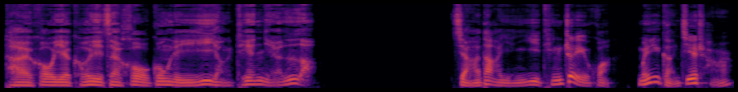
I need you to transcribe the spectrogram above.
太后也可以在后宫里颐养天年了。”贾大隐一听这话，没敢接茬，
